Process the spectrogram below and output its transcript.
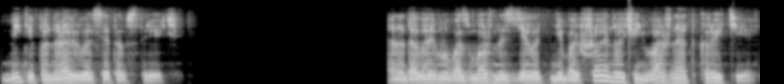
Мике понравилась эта встреча. Она дала ему возможность сделать небольшое, но очень важное открытие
